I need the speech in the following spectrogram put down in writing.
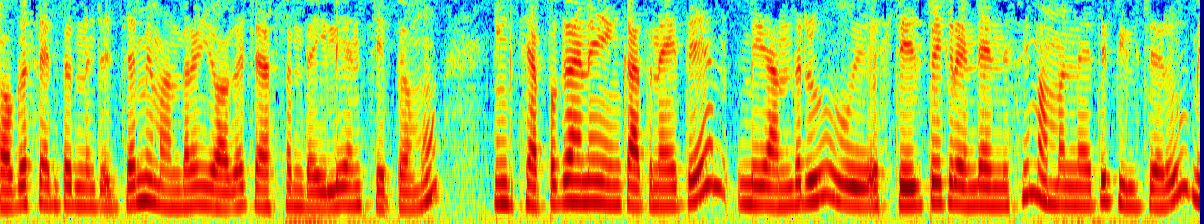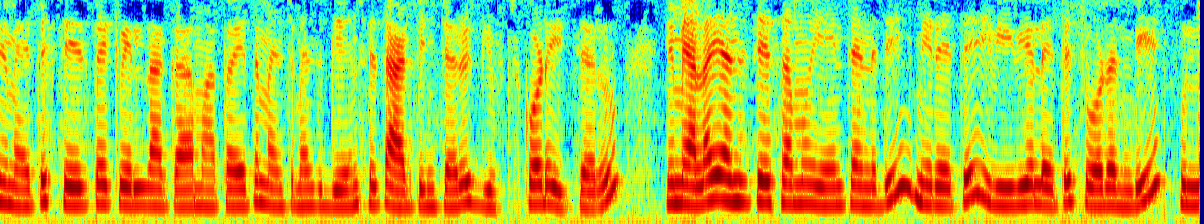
యోగా సెంటర్ నుంచి వచ్చాం. మేము అందరం యోగా చేస్తాం డైలీ అని చెప్పాము. ఇంక చెప్పగానే ఇంక అతనైతే మీ అందరూ స్టేజ్ పైకి రండి అనేసి మమ్మల్ని అయితే పిలిచారు. మేమైతే స్టేజ్ పైకి వెళ్ళినాక మాతో అయితే మంచి మంచి గేమ్స్ అయితే ఆడిపించారు. గిఫ్ట్స్ కూడా ఇచ్చారు. మేము ఎలా ఎంజాయ్ చేసాము ఏంటనేది మీరైతే ఈ వీడియోలు అయితే చూడండి. ఫుల్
